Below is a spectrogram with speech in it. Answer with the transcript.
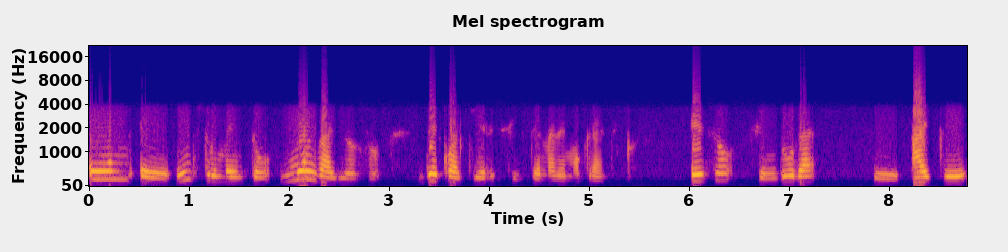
un eh, instrumento muy valioso de cualquier sistema democrático. Eso, sin duda, eh, hay que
